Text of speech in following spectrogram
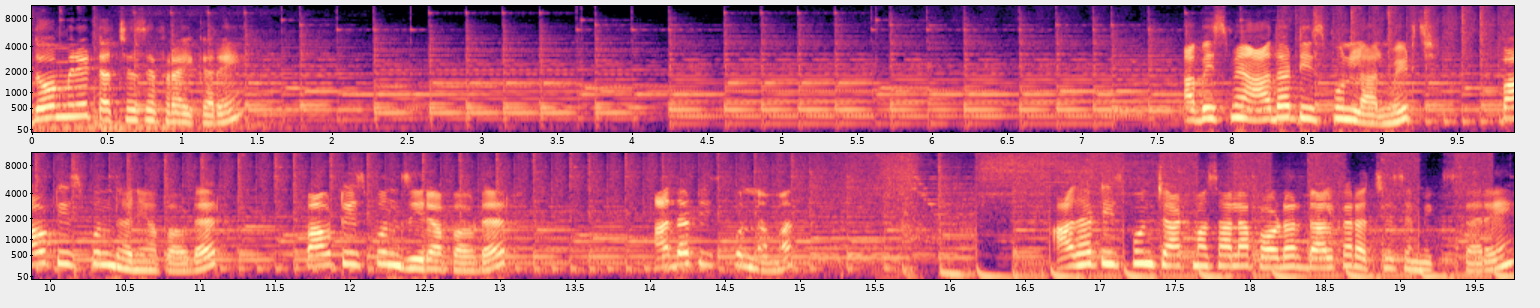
दो मिनट अच्छे से फ्राई करें। अब इसमें आधा टीस्पून लाल मिर्च, पाव टी स्पून धनिया पाउडर, पाव टी स्पून जीरा पाउडर, आधा टीस्पून नमक आधा टीस्पून चाट मसाला पाउडर डालकर अच्छे से मिक्स करें।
